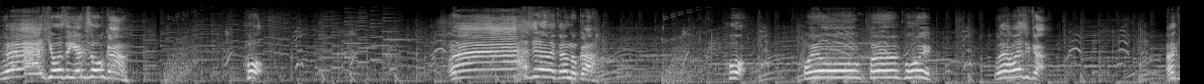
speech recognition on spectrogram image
うわー強制逆走感ほっ。うわー走らなあかんのか。ほっ。ほよーんパンほい。うわマジか。諦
